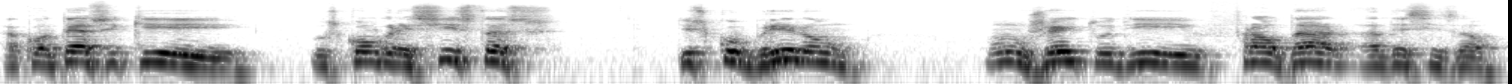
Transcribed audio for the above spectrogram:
Acontece que os congressistas descobriram um jeito de fraudar a decisão.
